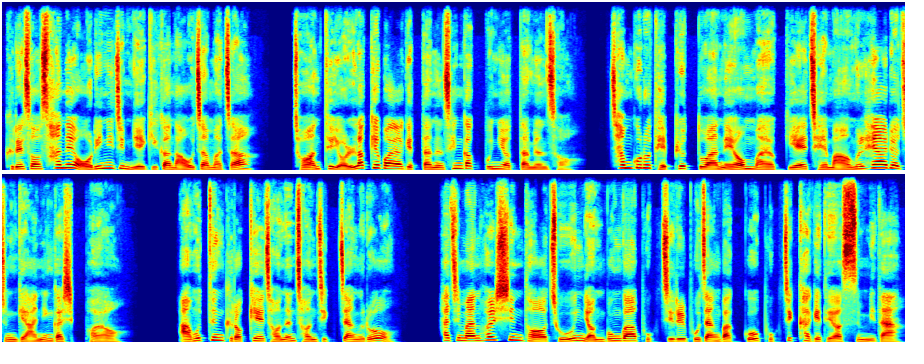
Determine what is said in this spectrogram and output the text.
그래서 사내 어린이집 얘기가 나오자마자 저한테 연락해봐야겠다는 생각뿐이었다면서 참고로 대표 또한 애엄마였기에 제 마음을 헤아려 준 게 아닌가 싶어요. 아무튼 그렇게 저는 전 직장으로 하지만 훨씬 더 좋은 연봉과 복지를 보장받고 복직하게 되었습니다.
